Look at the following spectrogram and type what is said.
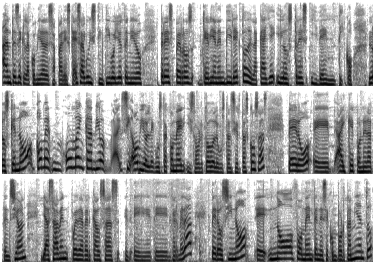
antes de que la comida desaparezca. Es algo instintivo. Yo he tenido tres perros que vienen directo de la calle y los tres idéntico. Los que no comen, Uma en cambio, sí, obvio le gusta comer y sobre todo le gustan ciertas cosas, pero eh, hay que poner atención. Ya saben, puede haber causas eh, de enfermedad, pero si no, eh, no fomenten ese comportamiento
